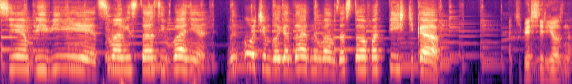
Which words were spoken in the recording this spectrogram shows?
Всем привет! С вами Стас и Ваня. Мы очень благодарны вам за 100 подписчиков. А теперь серьезно.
